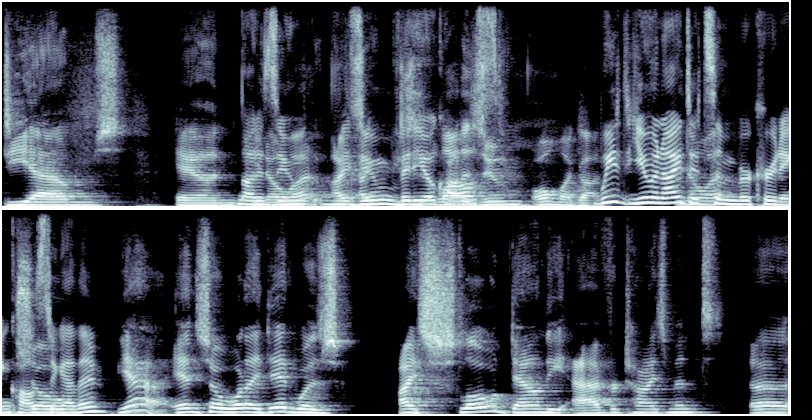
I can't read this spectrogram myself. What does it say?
DMs, and of know Zoom- what? Zoom video a lot calls. Of Zoom. Oh my god. we, you and I You did some recruiting calls So, together. Yeah. And so what I did was I slowed down the advertisement uh,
